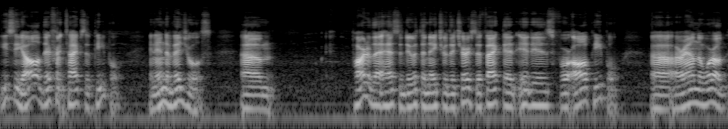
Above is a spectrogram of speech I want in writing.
you see all different types of people and individuals. Um, part of that has to do with the nature of the church, the fact that it is for all people uh, around the world.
